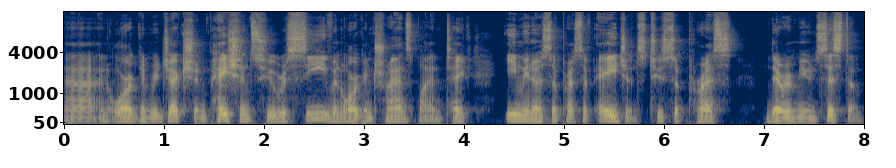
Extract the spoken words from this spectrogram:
uh, an organ rejection, patients who receive an organ transplant take immunosuppressive agents to suppress their immune system.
